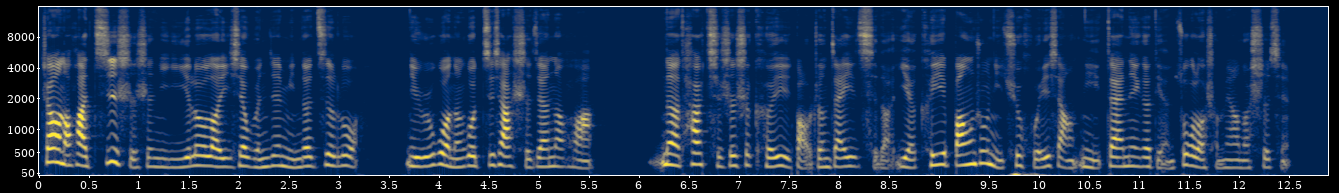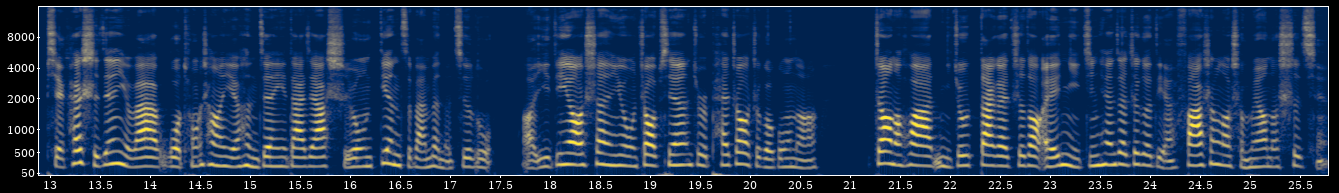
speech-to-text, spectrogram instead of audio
这样的话，即使是你遗漏了一些文件名的记录，你如果能够记下时间的话，那它其实是可以保证在一起的，也可以帮助你去回想你在那个点做了什么样的事情。撇开时间以外，我通常也很建议大家使用电子版本的记录啊，一定要善用照片，就是拍照这个功能。这样的话，你就大概知道，哎，你今天在这个点发生了什么样的事情，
